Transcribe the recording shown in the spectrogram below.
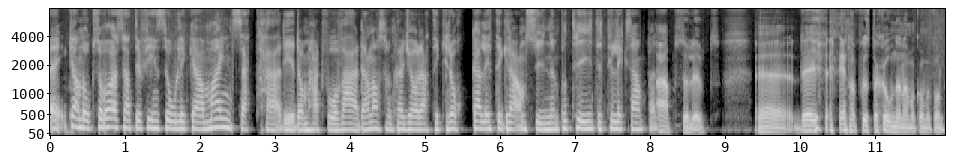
Eh, Kan det också vara så att det finns olika mindset här i de här två världarna som kan göra att det krockar lite grann? Synen på tid till exempel. Absolut. Eh, det är en av frustrationerna man kommer från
